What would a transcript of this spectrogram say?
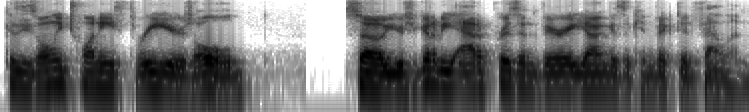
because he's only 23 years old. So you're going to be out of prison very young as a convicted felon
